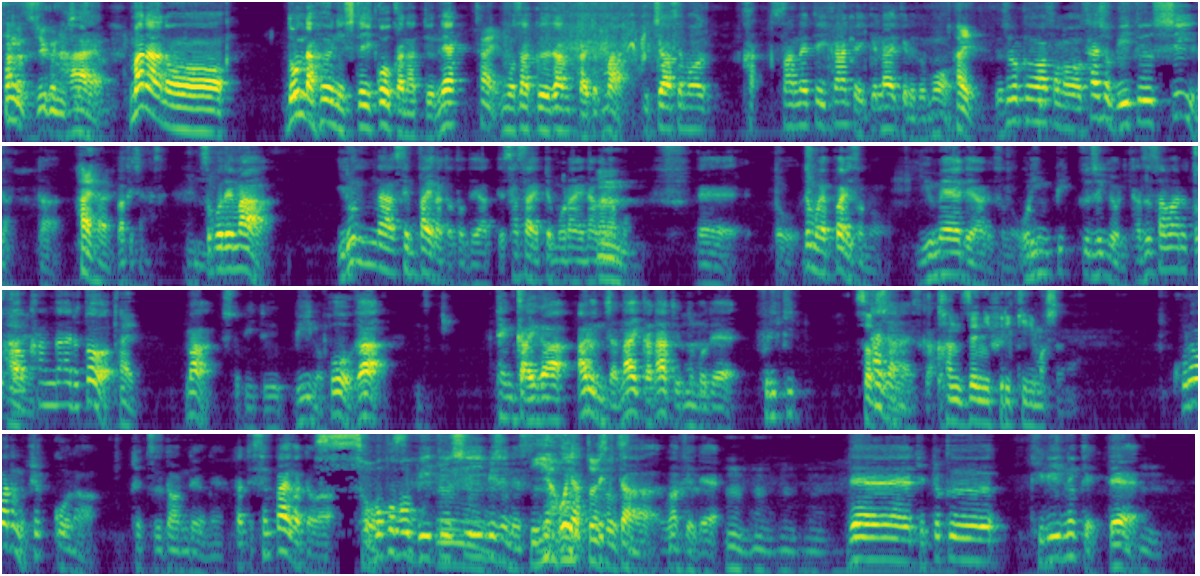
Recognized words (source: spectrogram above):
3月19日ですか。はい。まだあのーどんな風にしていこうかなっていうね、はい。模索段階とか、まあ、打ち合わせもか重ねていかなきゃいけないけれども、はい。吉野くんはその、最初 B2C だったはいはい。わけじゃないですか。そこでまあ、いろんな先輩方と出会って支えてもらいながらも、うんえーっと、でもやっぱりその、夢であるその、オリンピック事業に携わるとかを考えると、はい。まあ、ちょっと B2B の方が、展開があるんじゃないかなというところで、振り切っそうですねじゃないですか完全に振り切りましたね。これはでも結構な決断だよね。だって先輩方は、ほぼほぼですね B2C ビジネスをやってきたわけで、で、結局、切り抜けて。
